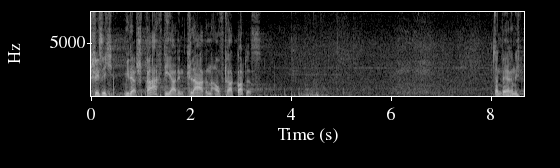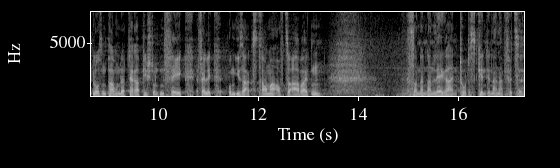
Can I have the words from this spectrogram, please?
Schließlich widersprach die ja dem klaren Auftrag Gottes. Dann wäre nicht bloß ein paar hundert Therapiestunden fake, fällig, um Isaaks Trauma aufzuarbeiten, sondern dann läge ein totes Kind in einer Pfütze.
